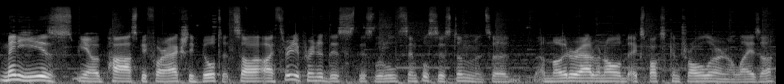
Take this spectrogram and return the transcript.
many years, you know, passed before I actually built it. So I 3D printed this, this little simple system. It's a, a motor out of an old Xbox controller and a laser.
